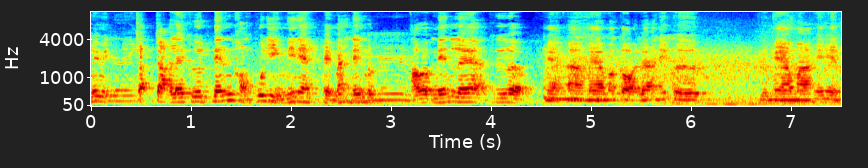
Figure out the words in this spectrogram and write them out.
ไม่เห็มีนเลย จะจะเลยคือเน้นของผู้หญิงนี่เนี่ยเห็นไหมเน้นแบบอืม เอาแบบเน้นเลยอะคือแบบแมวอ่าแมวมาก่อนแล้วอันนี้คือ คือแมวมาให้เห็น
